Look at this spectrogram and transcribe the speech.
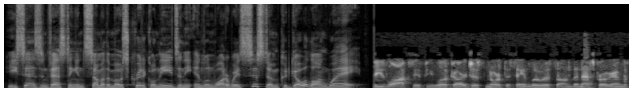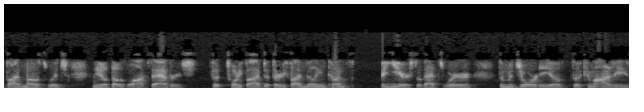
He says investing in some of the most critical needs in the inland waterways system could go a long way. These locks, if you look, are just north of St. Louis on the NESP program, the five most, which, you know, those locks average 25 to 35 million tons a year. So that's where the majority of the commodities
